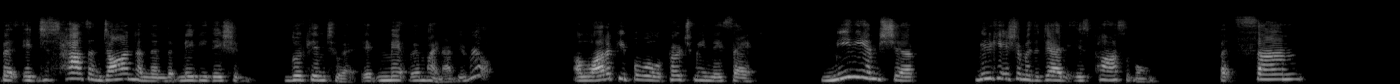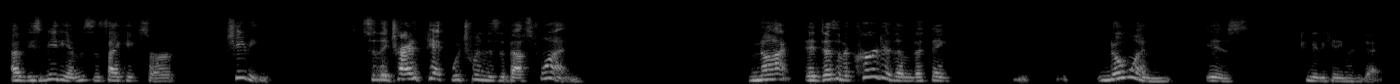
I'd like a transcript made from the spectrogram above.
but it just hasn't dawned on them that maybe they should look into it. It, may, it might not be real. A lot of people will approach me and they say, mediumship, communication with the dead is possible, but some of these mediums and psychics are cheating. So they try to pick which one is the best one. Not, it doesn't occur to them to think no one is communicating with the dead.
